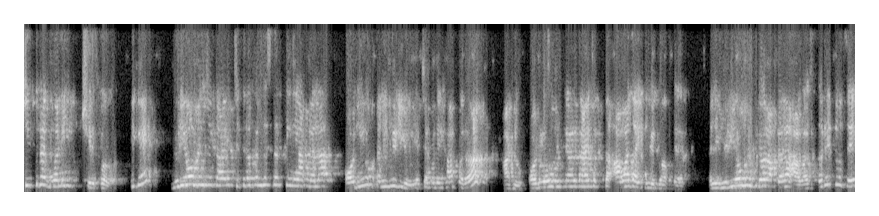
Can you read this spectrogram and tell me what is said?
चित्रध्वनी क्षेपक ठीक आहे? व्हिडिओ म्हणजे काय? चित्र पण दिसतात की नाही आपल्याला? ऑडिओ आणि व्हिडिओ याच्यामध्ये हा फरक आहे. ऑडिओ म्हटल्यावर काय? फक्त आवाज ऐकू येतो आपल्याला. आणि व्हिडिओ म्हटल्यावर आपल्याला आवाज तर येतोच आहे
